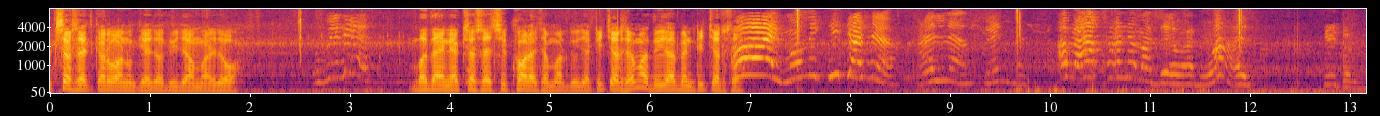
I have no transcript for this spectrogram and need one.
એક્સરસાઇઝ કરવાનું કહે જો દ્વિજા અમારે જો બધાને એક્સરસાઇઝ શીખવાડે છે, અમારા દ્વિજા ટીચર છે, અમારા દ્વિજાબેન ટીચર છે મમ્મી ટીચર છે હાલ ને ફ્રેન્ડ ને હવે આ ખાનામાં દેવાનું હા હાલ કે કરવું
